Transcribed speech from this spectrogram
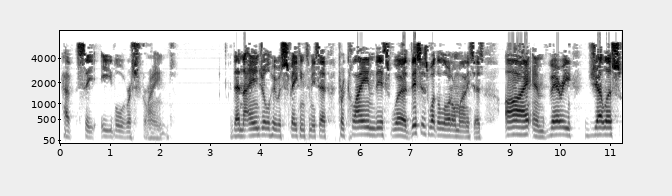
have, see evil restrained. Then the angel who was speaking to me said, proclaim this word. This is what the Lord Almighty says. I am very jealous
